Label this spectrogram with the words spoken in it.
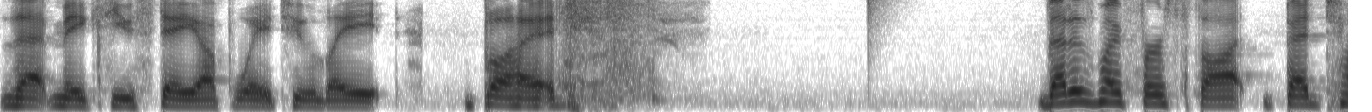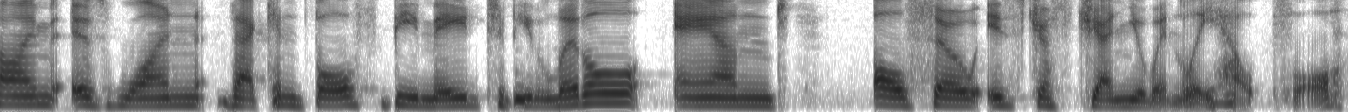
that makes you stay up way too late. But that is my first thought. Bedtime is one that can both be made to be little and also is just genuinely helpful.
